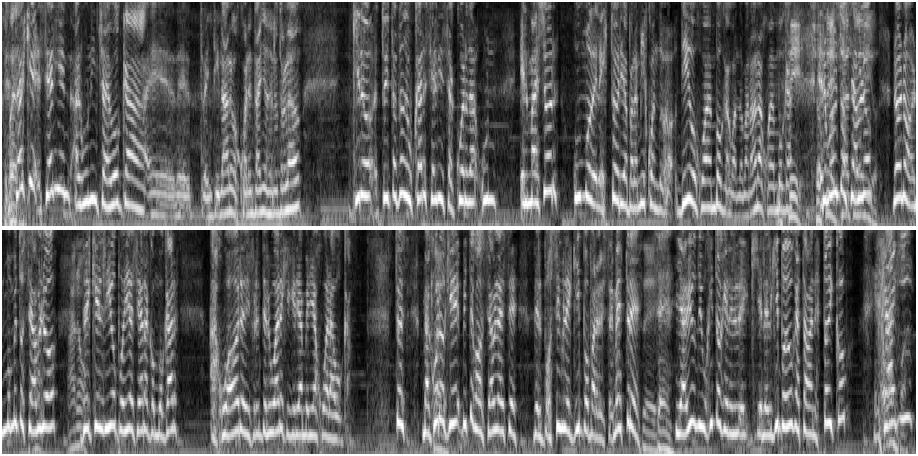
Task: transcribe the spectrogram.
Se. ¿Sabes qué? Si alguien, algún hincha de Boca eh, de 30 y largos, 40 años del otro lado, quiero, estoy tratando de buscar si alguien se acuerda un. El mayor humo de la historia para mí es cuando Diego jugaba en Boca, cuando Maradona jugaba en Boca. Sí, en un momento se habló. digo. No, no, en un momento se habló Ah, no. de que el Diego podía llegar a convocar a jugadores de diferentes lugares que querían venir a jugar a Boca. Entonces, me acuerdo Claro. que, ¿viste cuando se habla de ese, del posible equipo para el semestre? Sí. Sí. Y había un dibujito que en el, que en el equipo de Boca estaban Stoikov, Hagi,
